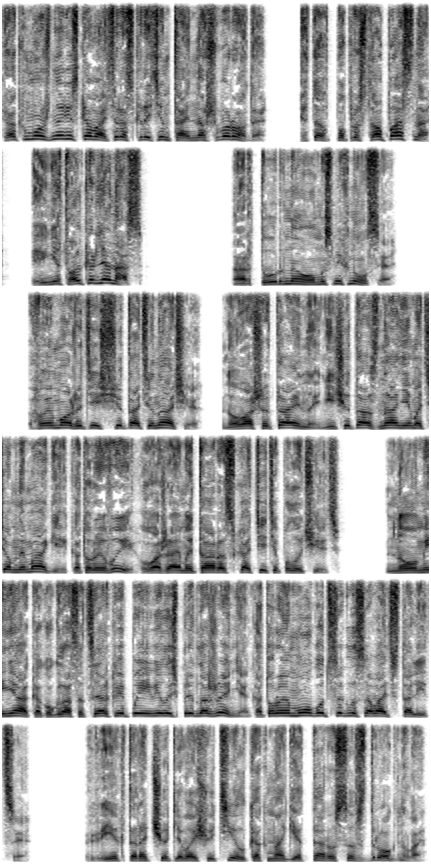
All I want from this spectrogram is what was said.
«Как можно рисковать раскрытием тайн нашего рода? Это попросту опасно, и не только для нас». Артур Наум усмехнулся. «Вы можете считать иначе, но ваши тайны не чита знаниям о темной магии, которые вы, уважаемый Тарас, хотите получить. Но у меня, как у глаза церкви, появилось предложение, которое могут согласовать в столице. Виктор отчетливо ощутил, как магия Таруса вздрогнула,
